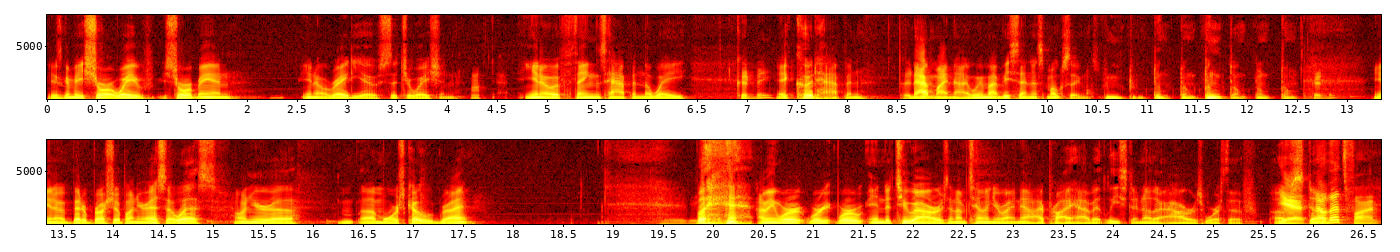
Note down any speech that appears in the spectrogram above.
It's going to be shortwave, short band, you know, radio situation. You know, if things happen the way Could be. it could happen, that might not. We might be sending smoke signals. Could be. You know, better brush up on your SOS, on your uh, uh, Morse code, right? But I mean, we're we're we're into two hours, and I'm telling you right now, I probably have at least another hour's worth of, of yeah, stuff. no, that's fine.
